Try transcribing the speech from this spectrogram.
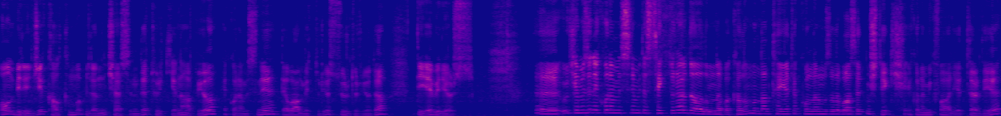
11. kalkınma planının içerisinde Türkiye ne yapıyor? Ekonomisini devam ettiriyor, sürdürüyor da diyebiliyoruz. Ee, ülkemizin ekonomisinin bir de sektörel dağılımına bakalım. Bundan TYT konularımızda da bahsetmiştik. Ekonomik faaliyetler diye.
